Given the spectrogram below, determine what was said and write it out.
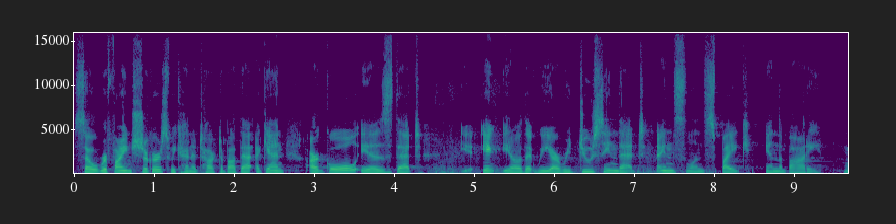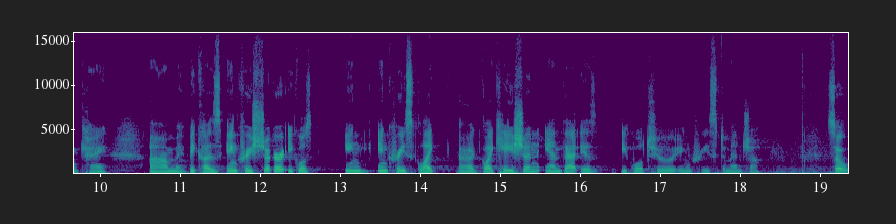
So, refined sugars, we kind of talked about that. Again, our goal is that you know that we are reducing that insulin spike in the body okay um, because increased sugar equals in, gly, uh, glycation, and that is equal to increased dementia. So,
